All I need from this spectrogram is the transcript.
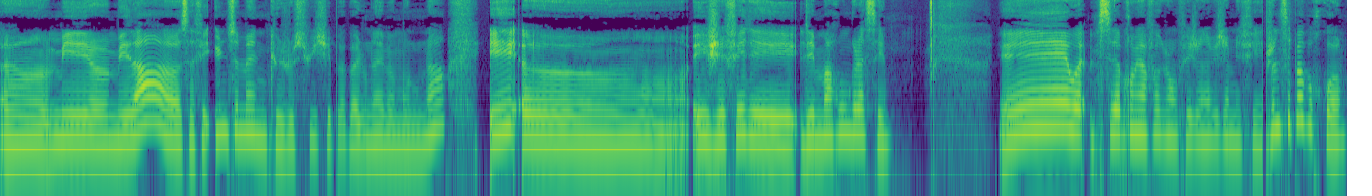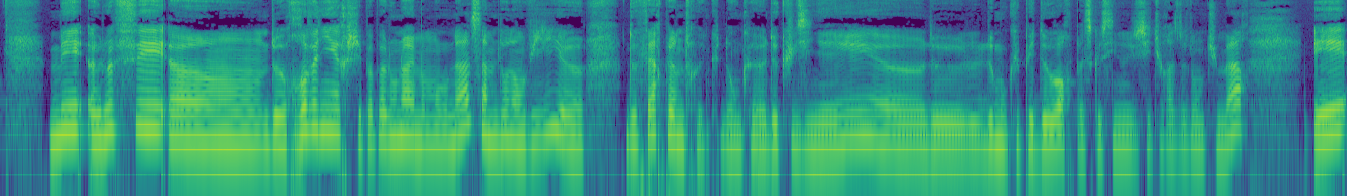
Euh, mais euh, mais là, euh, ça fait une semaine que je suis chez Papa Luna et Maman Luna et euh, et j'ai fait des des marrons glacés. Et ouais, c'est la première fois que j'en fais, j'en avais jamais fait. Je ne sais pas pourquoi, mais euh, le fait euh, de revenir chez Papa Luna et Maman Luna, ça me donne envie euh, de faire plein de trucs. Donc de cuisiner, de, m'occuper dehors parce que sinon si tu restes dedans tu meurs. Et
